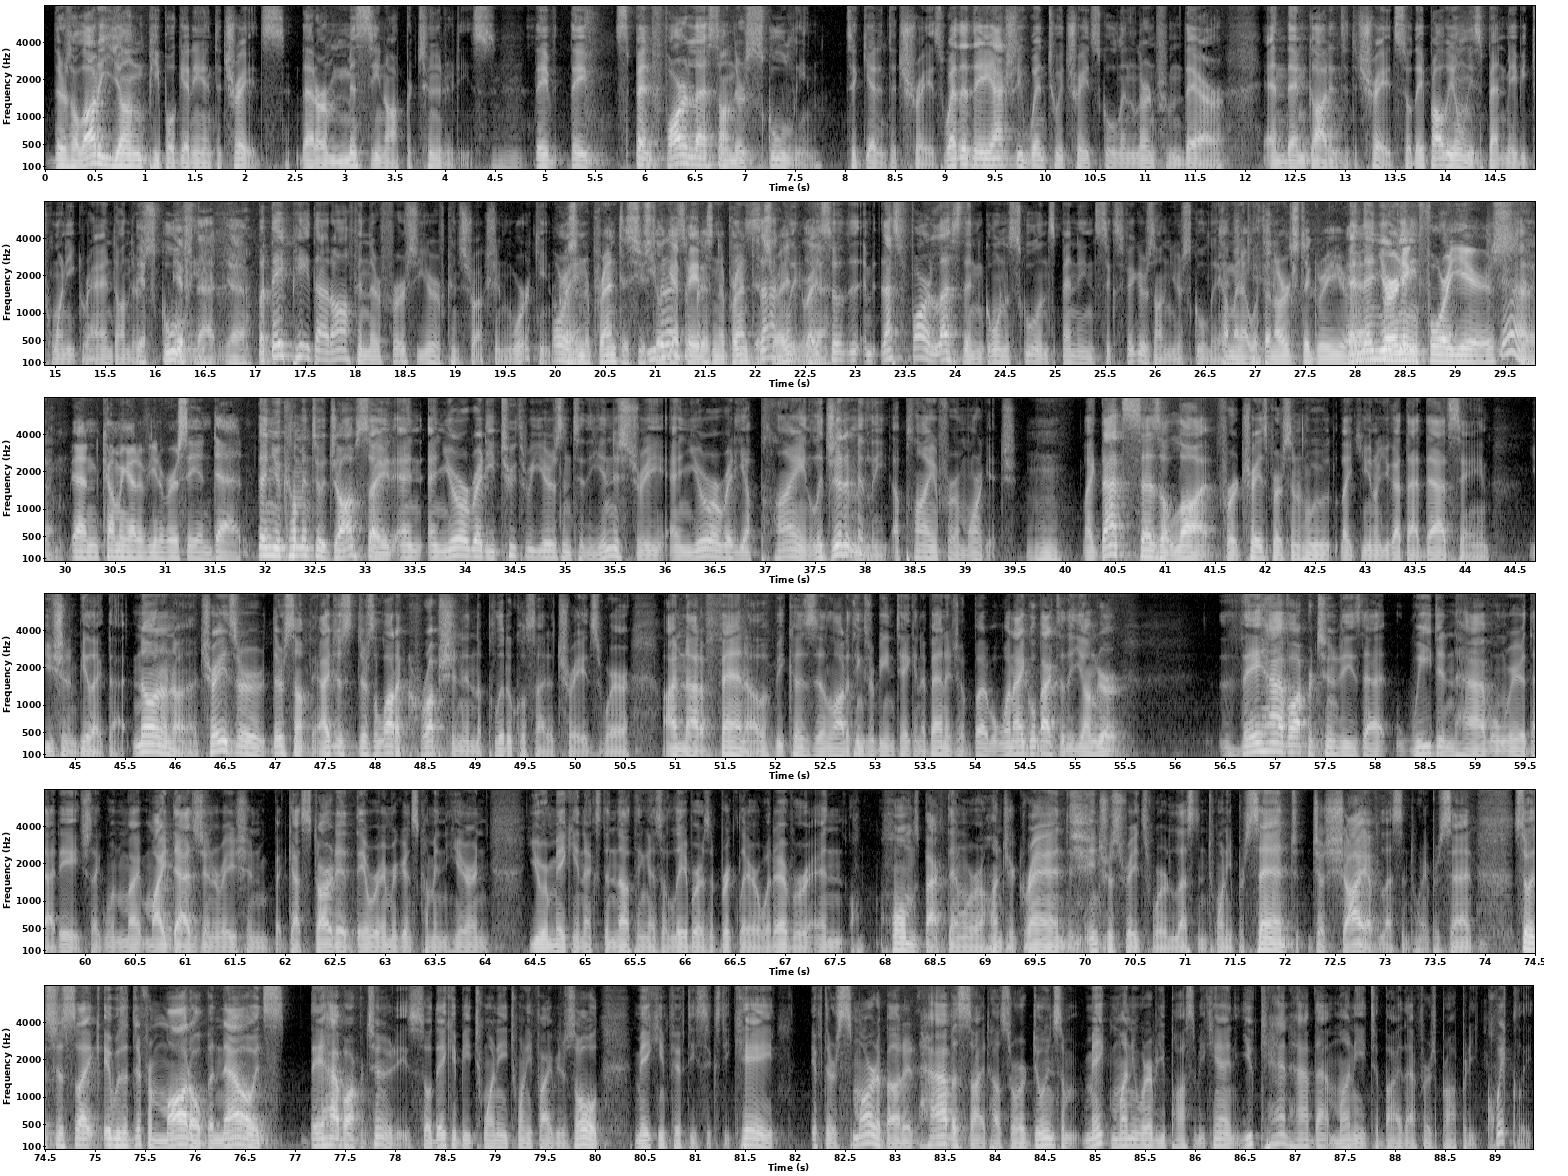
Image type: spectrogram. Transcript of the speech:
there's a lot of young people getting into trades that are missing opportunities. Mm-hmm. They've they've spent far less on their schooling to get into trades, whether they actually went to a trade school and learned from there and then got into the trades. So they probably only spent maybe 20 grand on their If- schooling. if that, yeah. But they paid that off in their first year of construction working. Or as an apprentice, you still Even get a paid as an apprentice, exactly, right? Yeah. So th- that's far less than going to school and spending six figures on your schooling. Coming out with an arts degree, or And then you're burning getting- four years Yeah. and coming out of university in debt. then you come into a job site and and you're already two three years into the industry and you're already applying legitimately applying for a mortgage mm-hmm. Like that says a lot for a tradesperson who like you know you got that dad saying you shouldn't be like that no no no, no. trades are there's something i just there's a lot of corruption in the political side of trades where i'm not a fan of because a lot of things are being taken advantage of but when i go back to the younger they have opportunities that we didn't have when we were that age. Like when my, my dad's generation got started, they were immigrants coming here and you were making next to nothing as a laborer, as a bricklayer or whatever. And homes back then were a hundred grand and interest rates were less than 20%, just shy of less than 20%. So it's just like, it was a different model, but now it's, they have opportunities. So they could be 20, 25 years old, making 50, 60K if they're smart about it, have a side hustle or doing some make money wherever you possibly can. You can have that money to buy that first property quickly.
